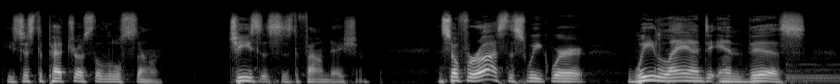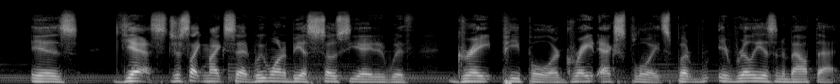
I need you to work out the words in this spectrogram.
He's just the Petros, the little stone. Jesus is the foundation. And so for us this week, where we land in this is yes, just like Mike said, we want to be associated with great people or great exploits, but it really isn't about that.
